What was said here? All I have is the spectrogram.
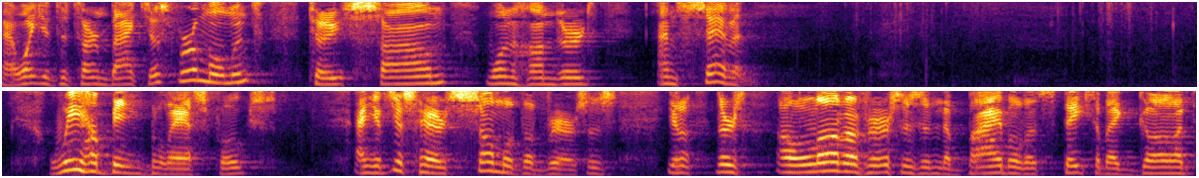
Now, I want you to turn back just for a moment to Psalm 107. We have been blessed, folks. And you've just heard some of the verses. You know, there's a lot of verses in the Bible that speaks about God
